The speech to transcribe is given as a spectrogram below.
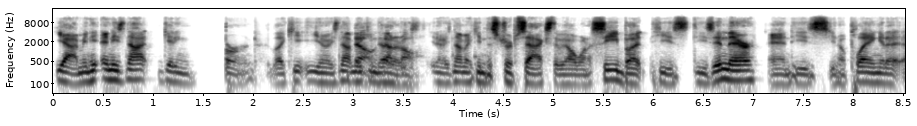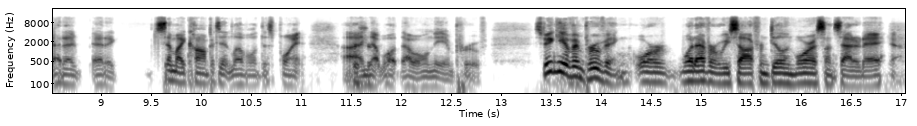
yeah, I mean, and he's not getting burned. Like he, you know, he's not making no, the, not at all. You know, he's not making the strip sacks that we all want to see, but he's he's in there and he's you know playing at a at a at a semi competent level at this point, uh, sure. and that will that will only improve. Speaking of improving or whatever we saw from Dylan Morris on Saturday, yeah.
